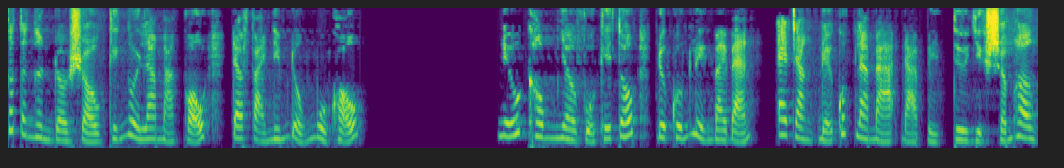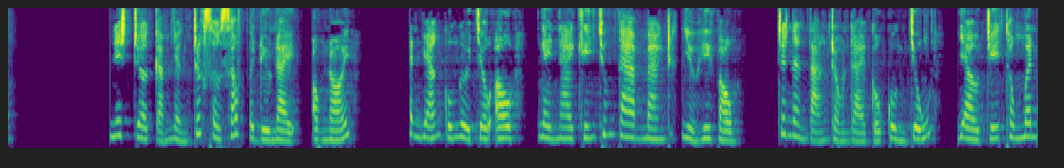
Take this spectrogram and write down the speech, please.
có thân hình đồ sộ khiến người La Mã cổ đã phải nếm đủ mùa khổ. Nếu không nhờ vũ khí tốt được huấn luyện bài bản, e rằng đế quốc La Mã đã bị tiêu diệt sớm hơn. Nietzsche cảm nhận rất sâu sắc về điều này, ông nói, Hình dáng của người châu Âu ngày nay khiến chúng ta mang rất nhiều hy vọng. Trên nền tảng rộng rãi của quần chúng, giàu trí thông minh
